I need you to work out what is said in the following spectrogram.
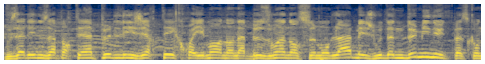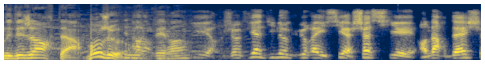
Vous allez nous apporter un peu de légèreté, croyez-moi, on en a besoin dans ce monde-là, mais je vous donne deux minutes parce qu'on est déjà en retard. Bonjour. Je viens d'inaugurer ici à Chassier, en Ardèche,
